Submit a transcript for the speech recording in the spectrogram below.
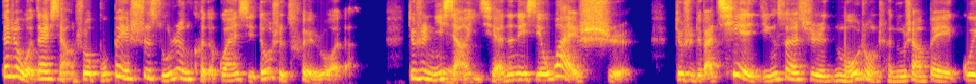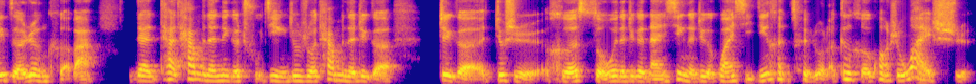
但是我在想说，不被世俗认可的关系都是脆弱的。就是你想以前的那些外事，就是对吧？妾已经算是某种程度上被规则认可吧。那他他们的那个处境，就是说他们的这个这个就是和所谓的这个男性的这个关系已经很脆弱了，更何况是外事。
